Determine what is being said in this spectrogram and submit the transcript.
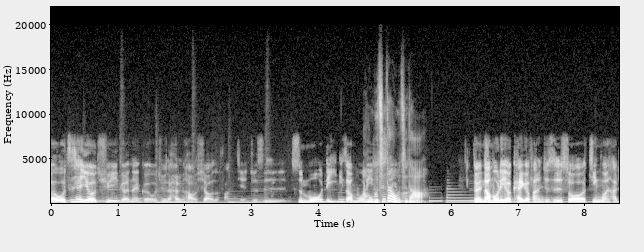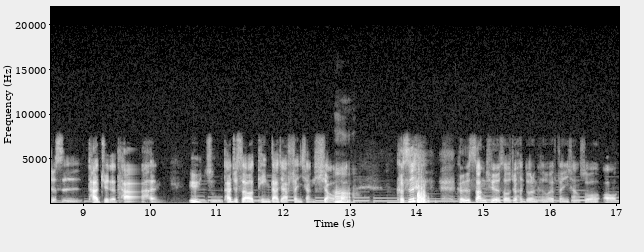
呃，我之前也有去一个那个我觉得很好笑的房间，就是是茉莉，你知道茉莉？我知道，我知道。对，然后茉莉有开一个房间，就是说今晚她就是她觉得她很狱足，她就是要听大家分享笑话。可是，可是上去的时候，就很多人可能会分享说，哦，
